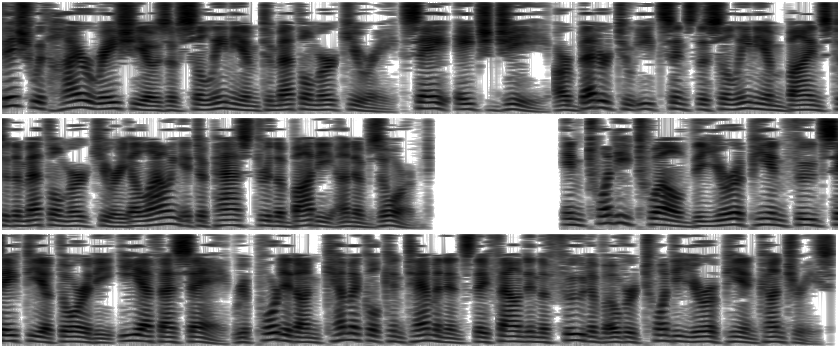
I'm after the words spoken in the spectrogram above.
Fish with higher ratios of selenium to methylmercury say, Hg are better to eat since the selenium binds to the methylmercury allowing it to pass through the body unabsorbed. In 2012 the European Food Safety Authority EFSA reported on chemical contaminants they found in the food of over 20 European countries.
